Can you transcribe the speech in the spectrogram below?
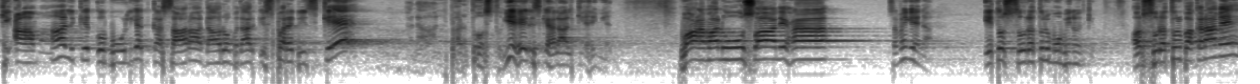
کہ اعمال کے قبولیت کا سارا دار و مدار کس پر ہے؟ رزق حلال پر۔ دوستو، یہ ہے رزق حلال کی اہمیت۔ وعملو صالحا۔ سمجھ گئے نا؟ یہ تو سورت المومنون کی۔ اور سورت البقرہ میں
